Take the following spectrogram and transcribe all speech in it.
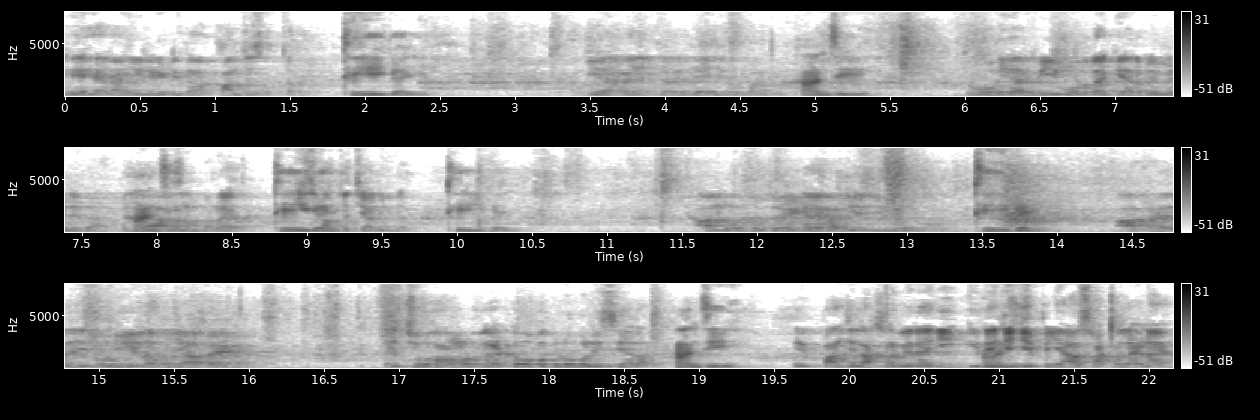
ਇਹ ਹੈਗਾ ਜੀ ਰੇਟ ਦਾ 570 ਠੀਕ ਹੈ ਜੀ। ਅੱਗੇ ਆ ਗਿਆ ਜੀ 5305 ਹਾਂਜੀ। 2020 ਮਾਡਲ ਹੈ 11ਵੇਂ ਮਹੀਨੇ ਦਾ ਪੰਜਾਬ ਹਾਂਜੀ। ਨੰਬਰ ਹੈ ਠੀਕ ਹੈ ਜੀ। 740 ਦਾ। ਠੀਕ ਹੈ ਜੀ। ਆ 963 ਹੈ ਭਾਜੀ ਜ਼ੀਰੋ ਠੀਕ ਹੈ ਜੀ। ਆ ਖੜੇ ਦੇ ਜੋੜੀਏ ਦਾ 50 ਪੈਂਟ ਤੇ 14 ਮਾਡਲ ਹੈ ਟੌਪ ਗਲੋਬਲ ਹਿੱਸੇ ਵਾਲਾ। ਹਾਂਜੀ। ਇਹ 5 ਲੱਖ ਰੁਪਏ ਦਾ ਜੀ ਇਹਦੇ ਹਾਂਜੀ। ਚ ਜੇ 50 60 ਲੈਣਾ ਹੈ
